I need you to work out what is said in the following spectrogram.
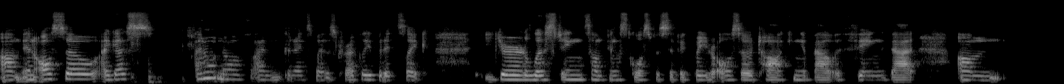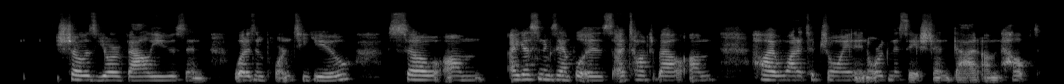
Um, and also, I guess, I don't know if I'm going to explain this correctly, but it's like you're listing something school specific, but you're also talking about a thing that um, shows your values and what is important to you. So um, I guess an example is I talked about um, how I wanted to join an organization that um, helped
